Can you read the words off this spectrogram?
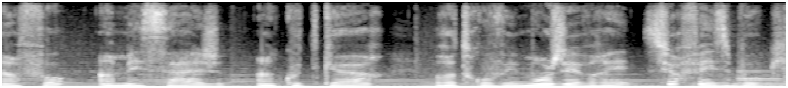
info, un message, un coup de cœur, retrouvez Manger Vrai sur Facebook.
